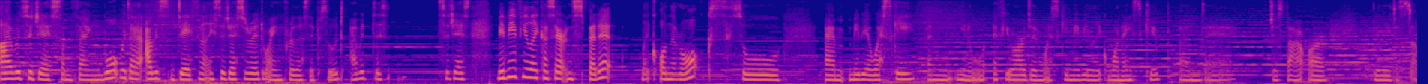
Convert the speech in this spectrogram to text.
I would suggest something. What would I? I would definitely suggest a red wine for this episode. I would dis- suggest maybe if you like a certain spirit like on the rocks. So um, maybe a whiskey, and you know, if you are doing whiskey, maybe like one ice cube and uh, just that, or really just a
